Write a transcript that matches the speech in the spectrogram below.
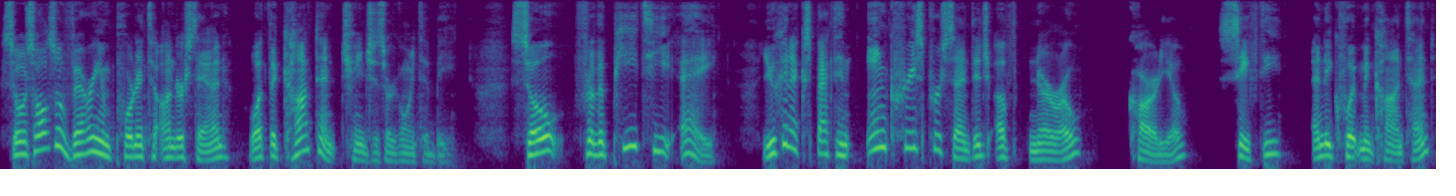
So it's also very important to understand what the content changes are going to be. So for the PTA, you can expect an increased percentage of neuro, cardio, safety, and equipment content.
